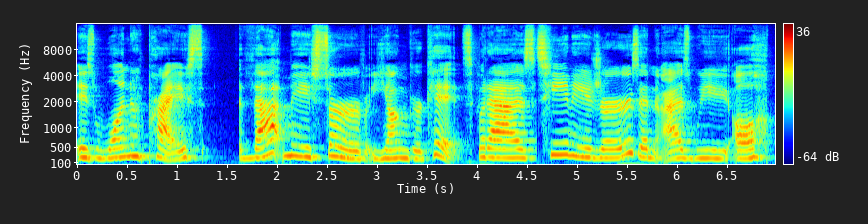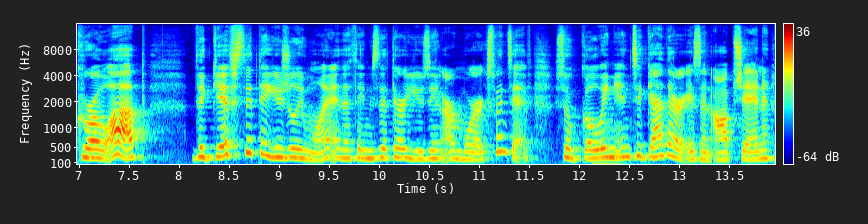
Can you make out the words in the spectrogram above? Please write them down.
is one price that may serve younger kids. But as teenagers and as we all grow up, the gifts that they usually want and the things that they're using are more expensive. So, going in together is an option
